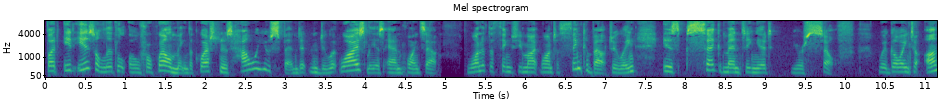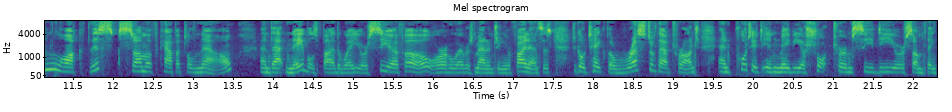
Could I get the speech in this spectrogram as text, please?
But it is a little overwhelming. The question is how will you spend it and do it wisely as Anne points out. One of the things you might want to think about doing is segmenting it yourself. We're going to unlock this sum of capital now, and that enables, by the way, your CFO or whoever's managing your finances to go take the rest of that tranche and put it in maybe a short term CD or something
